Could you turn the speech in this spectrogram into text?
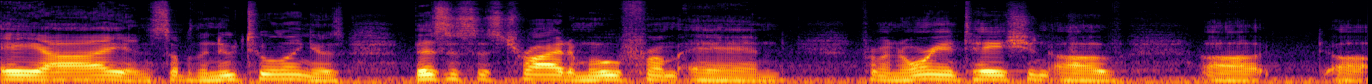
AI and some of the new tooling as businesses try to move from an, from an orientation of uh, uh,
